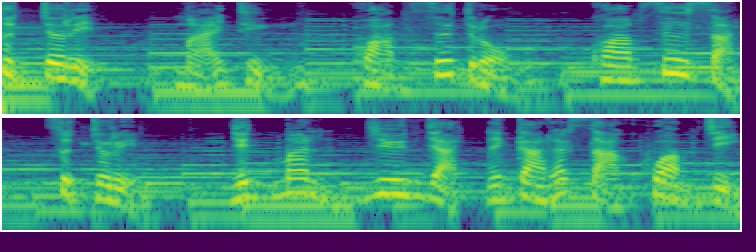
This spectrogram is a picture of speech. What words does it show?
สุจริต หมายถึง ความซื่อตรง ความซื่อสัตย์สุจริต ยึดมั่นยืนหยัดในการรักษาความจริง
